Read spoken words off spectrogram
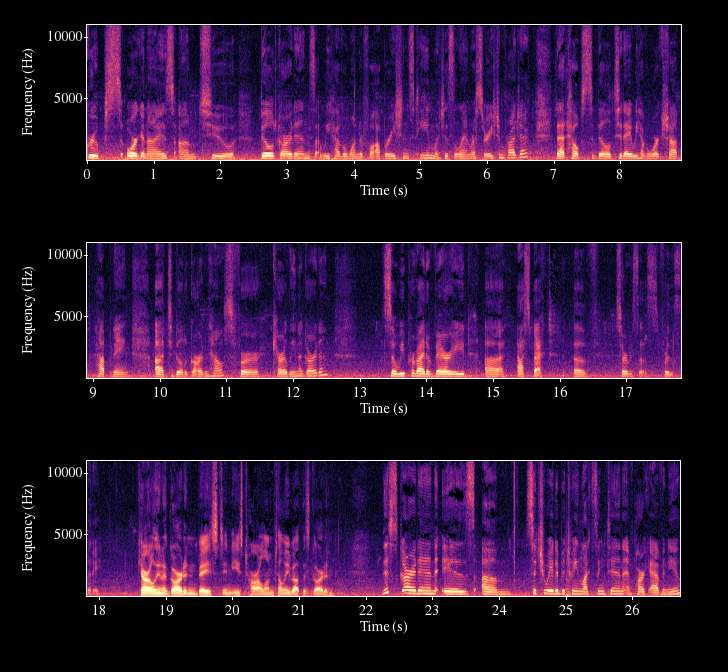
groups organize um, to build gardens. We have a wonderful operations team, which is the Land Restoration Project, that helps to build. Today we have a workshop happening uh, to build a garden house for Carolina Garden. So we provide a varied uh, aspect of services for the city. Carolina Garden, based in East Harlem. Tell me about this garden. This garden is um, situated between Lexington and Park Avenue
